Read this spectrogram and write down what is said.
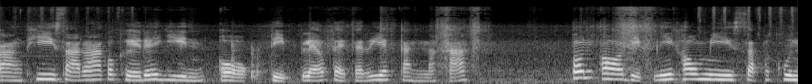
บางที่ซาร่าก็เคยได้ยินออกดิบแล้วแต่จะเรียกกันนะคะ ต้นออดิบนี้เขามีสรรพคุณ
